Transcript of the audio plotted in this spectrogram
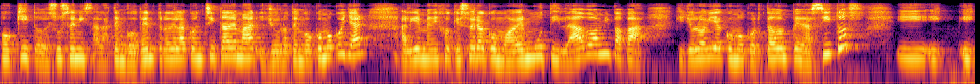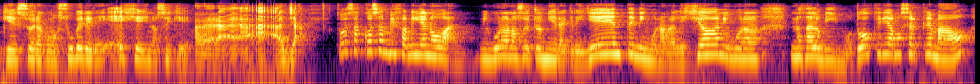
poquito de sus cenizas las tengo dentro de la conchita de mar y yo lo tengo como collar. Alguien me dijo que eso era como haber mutilado a mi papá, que yo lo había como cortado en pedacitos y, y, que eso era como súper hereje y no sé qué. A ver, ya. Todas esas cosas en mi familia no van. Ninguno de nosotros ni era creyente, ninguna religión, ninguno nos da lo mismo. Todos queríamos ser cremados,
